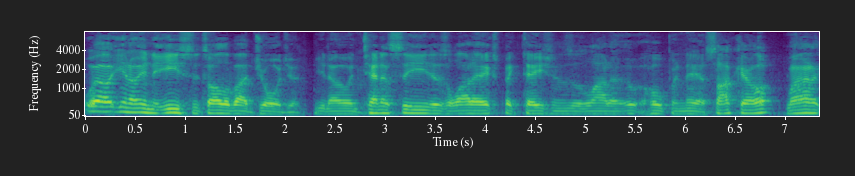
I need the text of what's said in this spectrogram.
Well, you know, in the East, it's all about Georgia. You know, in Tennessee, there's a lot of expectations, there's a lot of hope in there. South Carolina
